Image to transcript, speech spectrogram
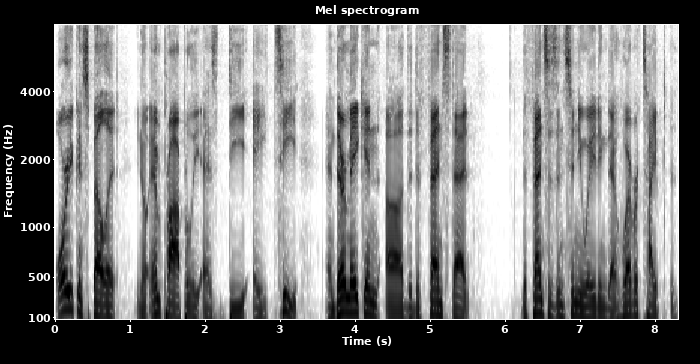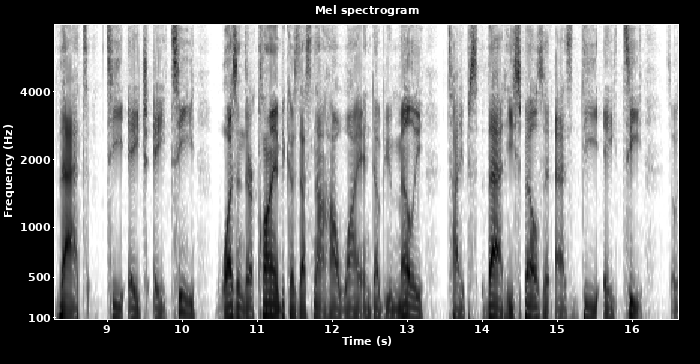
or you can spell it, you know, improperly as D A T. And they're making uh, the defense that defense is insinuating that whoever typed that T H A T wasn't their client because that's not how YNW Melly types that. He spells it as D A T. So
